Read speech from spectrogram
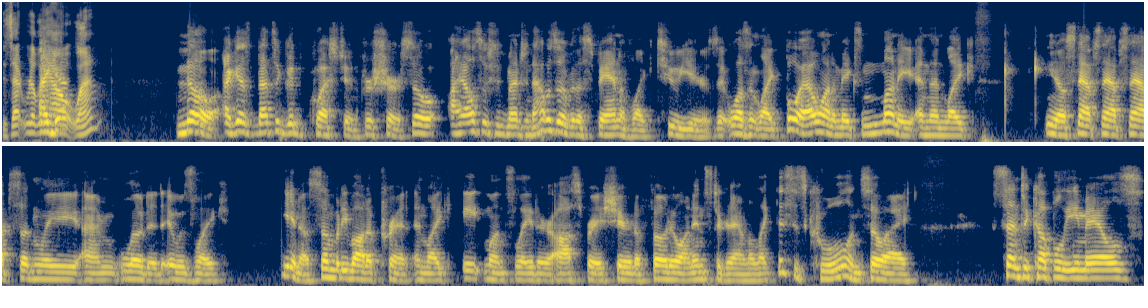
Is that really I how guess- it went? No, I guess that's a good question for sure. So I also should mention that was over the span of like two years. It wasn't like, boy, I want to make some money, and then like, you know, snap, snap, snap. Suddenly I'm loaded. It was like, you know, somebody bought a print, and like eight months later, Osprey shared a photo on Instagram. I'm like, this is cool, and so I sent a couple emails,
